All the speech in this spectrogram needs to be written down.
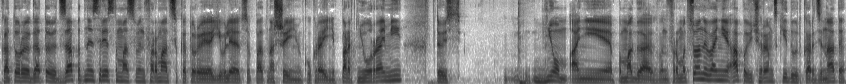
которые готовят западные средства массовой информации, которые являются по отношению к Украине партнерами, то есть днем они помогают в информационной войне, а по вечерам скидывают координаты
